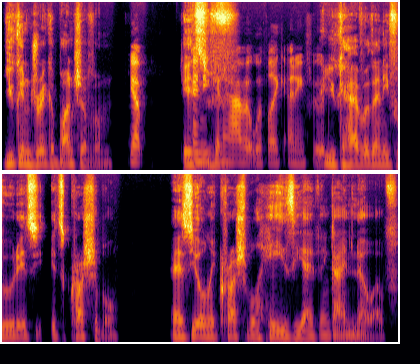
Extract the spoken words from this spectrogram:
you can drink a bunch of them. Yep. It's, and you can have it with like any food. you can have it with any food. It's it's crushable. And it's the only crushable hazy I think I know of.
